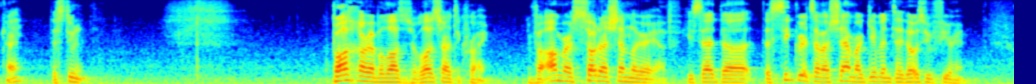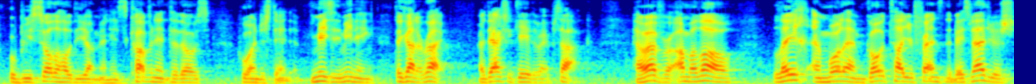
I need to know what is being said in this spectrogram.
Okay, the student. Bacha Rebbe Lazar. Rebbe Lazar started to cry. Va'amar Soda Hashem. He said the, the secrets of Hashem are given to those who fear Him. Ubrisol hodiyam and His covenant to those who understand Him. Meaning, they got it right. right. They actually gave the right psak. However, Amalo Lech and Morlehem. Go tell your friends in the Beis Medrash.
